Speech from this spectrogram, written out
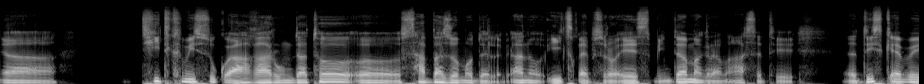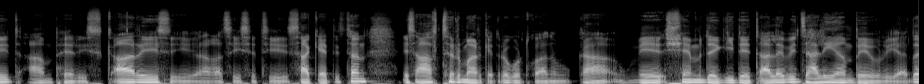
აა თითქმის უკვე აღარ უნდათო საბაზო მოდელები. ანუ იწებს რომ ეს მინდა, მაგრამ ასეთი დისკებით, ამფერის კარის, რაღაც ისეთი საკეტიდან ეს market როგორ თქვა, ანუ მე შემდეგი დეტალები ძალიან ბევრია და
